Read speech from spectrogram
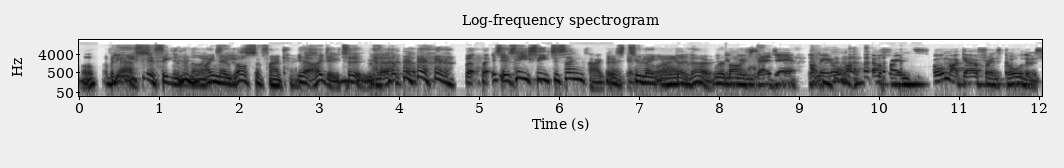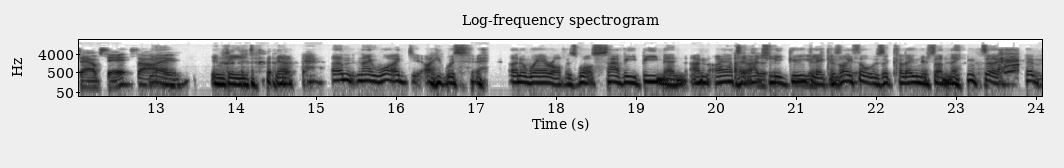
Well, I mean, it used to be a thing in the 90s. I know lots of fag hags. Yeah, I do too. but, but is it PC to say fag hag? It's too late Oh, now. I don't know. We're We've said it. I mean, all my girlfriends, all my girlfriends call themselves it. So Yeah. Indeed. Yeah. Um, now, what I, d- I was unaware of is what savvy bee meant. And I had to I had to- actually you Google it because I thought it was a cologne or something. so, um,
